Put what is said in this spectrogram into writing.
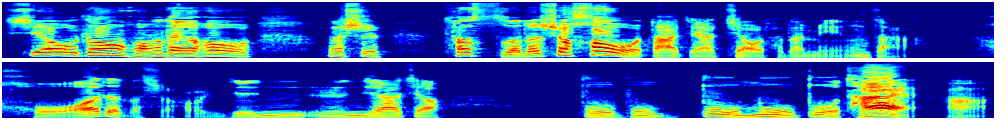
孝庄皇太后，那是她死了之后，大家叫她的名字；活着的时候，人人家叫布布布木布泰啊，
